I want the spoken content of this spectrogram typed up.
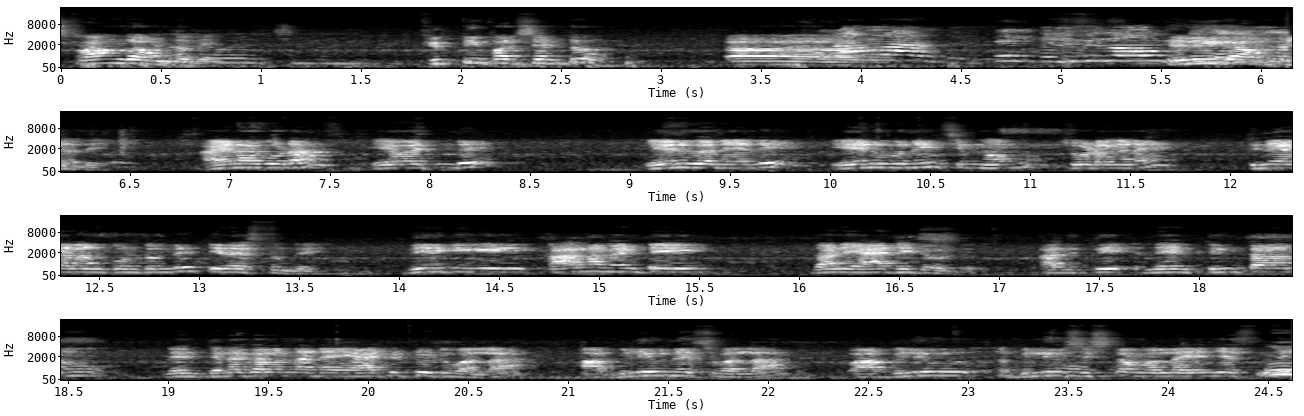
స్ట్రాంగ్గా ఉంటుంది. ఫిఫ్టీ పర్సెంట్ తెలివిగా ఉంటుంది. అయినా కూడా ఏమవుతుంది ఏనుగు అనేది ఏనుగుని సింహం చూడగానే తినేయాలనుకుంటుంది తినేస్తుంది. దీనికి కారణం ఏంటి? దాని యాటిట్యూడ్ అది నేను తింటాను నేను తినగలను అనే యాటిట్యూడ్ వల్ల ఆ బిలీవ్నెస్ వల్ల ఆ బిలీవ్ బిలీవ్ సిస్టమ్ వల్ల ఏం చేస్తుంది?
